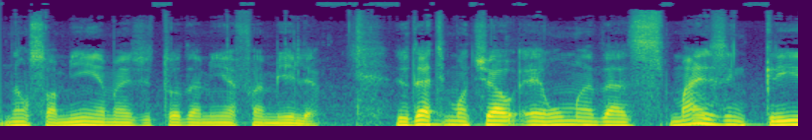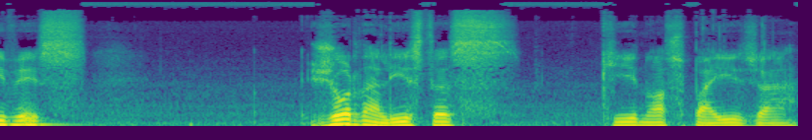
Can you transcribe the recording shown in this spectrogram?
não só minha, mas de toda a minha família. Zildete Montiel é uma das mais incríveis jornalistas que nosso país já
